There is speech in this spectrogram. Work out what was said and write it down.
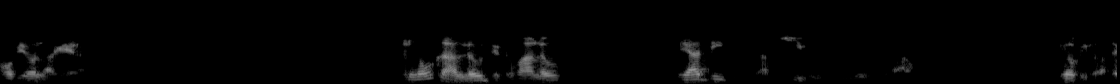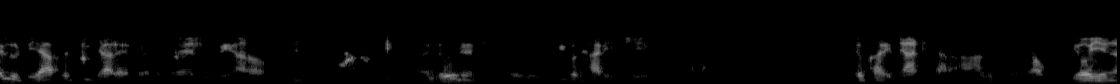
ဟောပြောလာခဲ့တာလောကလုံးဒီကမ္ဘာလုံး တရားသိတာရှိဘူးလို့ဆိုတာ ပြောပြီးတော့ အဲ့လို တရားမသိကြတဲ့အတွက်လည်းလူတွေကတော့လုံးနဲ့ဒီပခါတွေဖြစ်ဒုက္ခတွေများနေကြတာလို့တော့ပြောရင်းက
